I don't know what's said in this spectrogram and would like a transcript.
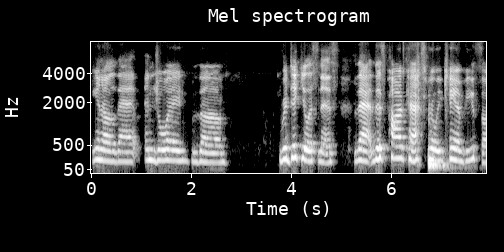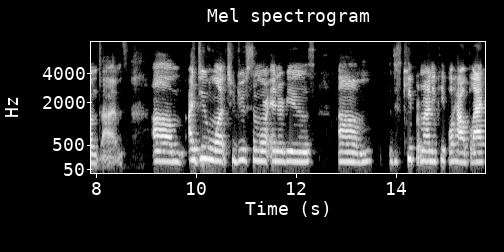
you know, that enjoy the ridiculousness that this podcast really can be sometimes. Um, I do want to do some more interviews. Um, just keep reminding people how black,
